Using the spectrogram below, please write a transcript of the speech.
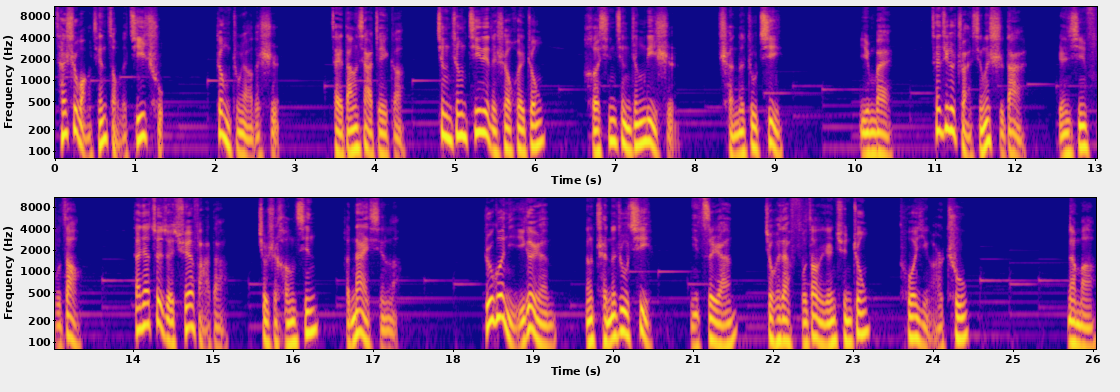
才是往前走的基础。更重要的是，在当下这个竞争激烈的社会中，核心竞争力是沉得住气。因为，在这个转型的时代。人心浮躁，大家最最缺乏的就是恒心和耐心了。如果你一个人能沉得住气，你自然就会在浮躁的人群中脱颖而出。那么，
